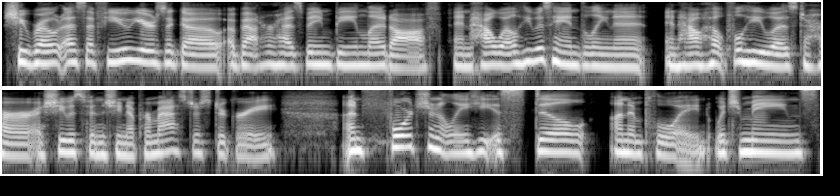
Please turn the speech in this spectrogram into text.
She wrote us a few years ago about her husband being laid off and how well he was handling it and how helpful he was to her as she was finishing up her master's degree. Unfortunately, he is still unemployed, which means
